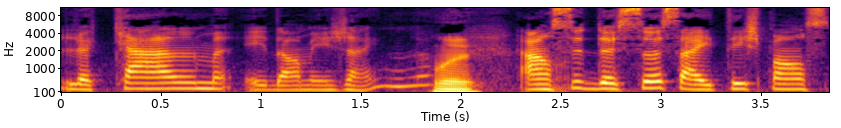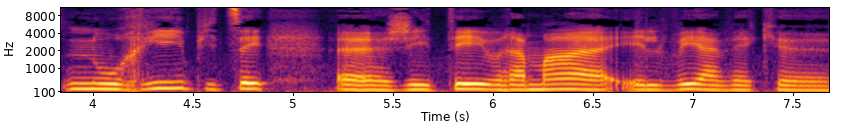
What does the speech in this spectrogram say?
le calme est dans mes gènes. Ouais. Ensuite de ça, ça a été, je pense, nourri. Puis, tu sais, euh, j'ai été vraiment euh, élevée avec, euh,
